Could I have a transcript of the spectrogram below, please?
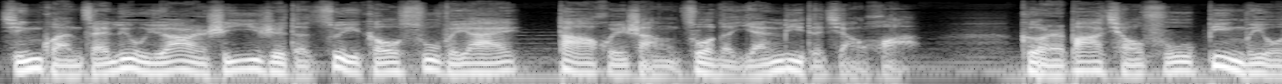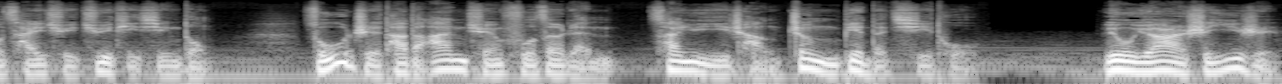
尽管在六月二十一日的最高苏维埃大会上做了严厉的讲话，戈尔巴乔夫并没有采取具体行动阻止他的安全负责人参与一场政变的企图。六月二十一日，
